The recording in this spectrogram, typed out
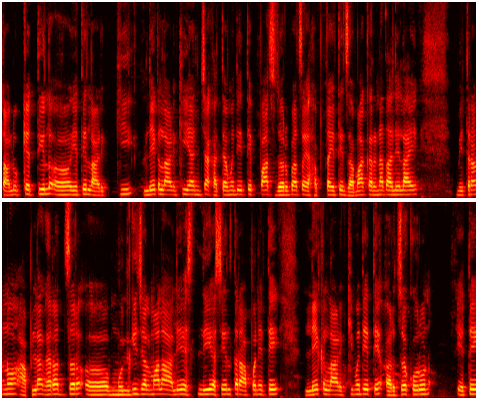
तालुक्यातील येथे लाडकी लेख लाडकी यांच्या खात्यामध्ये ते पाच हजार रुपयाचा हप्ता येथे जमा करण्यात आलेला आहे. मित्रांनो आपल्या घरात जर मुलगी जन्माला आली असली असेल तर आपण येथे लेख लाडकीमध्ये ते अर्ज करून येथे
